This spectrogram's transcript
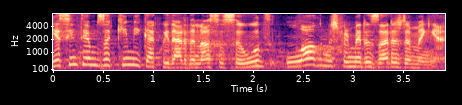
E assim temos a química a cuidar da nossa saúde logo nas primeiras horas da manhã.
